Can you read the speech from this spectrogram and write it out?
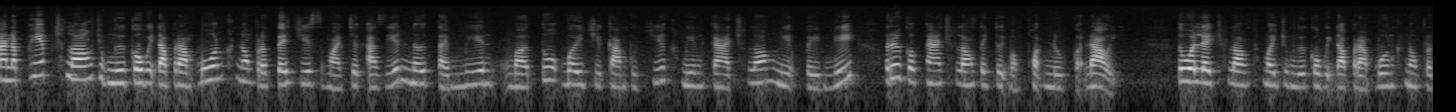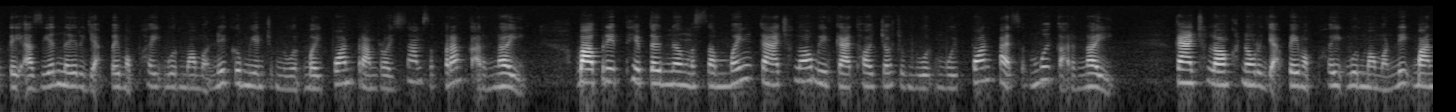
ថានភាពឆ្លងជំងឺ Covid-19 ក្នុងប្រទេសជាសមាជិកអាស៊ាននៅតែមានបើទោះបីជាកម្ពុជាគ្មានការឆ្លងនាពេលនេះឬក៏ការឆ្លងតិចតួចបំផុតនោះក៏ដោយតួលេខឆ្លងថ្មីជំងឺ Covid-19 ក្នុងប្រទេសអាស៊ាននៃរយៈពេល24ម៉ោងមកនេះគឺមានចំនួន3535ករណីបើប្រៀបធៀបទៅនឹងម្សិលមិញការឆ្លងមានការថយចុះចំនួន1081ករណី ការឆ្លងក្នុងរយៈពេល24ម៉ោងមកនេះបាន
